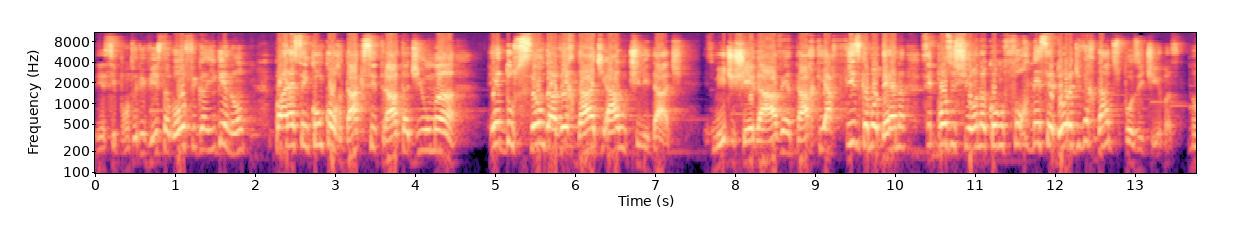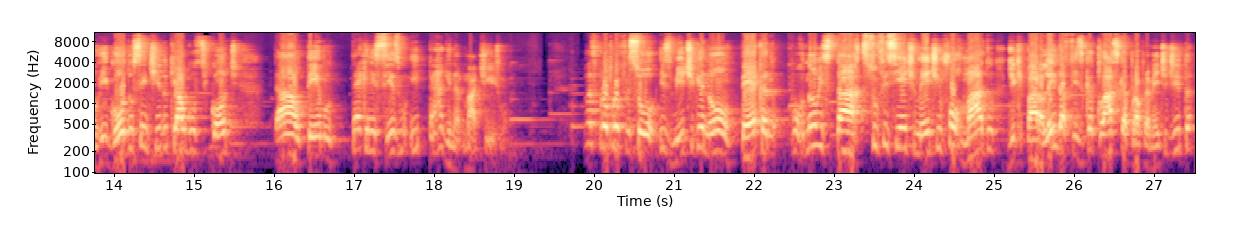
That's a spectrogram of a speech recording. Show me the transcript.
Desse ponto de vista, Wolfgang e Guénon parecem concordar que se trata de uma redução da verdade à utilidade. Smith chega a aventar que a física moderna se posiciona como fornecedora de verdades positivas, no rigor do sentido que Auguste Comte dá ao termo tecnicismo e pragmatismo. Mas para o professor Smith, Guénon peca por não estar suficientemente informado de que, para além da física clássica propriamente dita,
